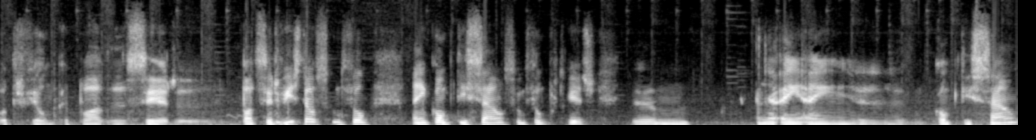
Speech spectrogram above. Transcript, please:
outro filme que pode ser, pode ser visto, é o segundo filme em competição, o segundo filme português eh, em, em, eh, competição.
